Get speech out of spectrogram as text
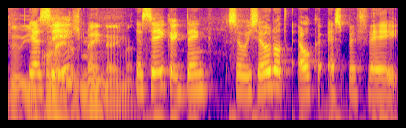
wil je Ja, je collega's zeker. meenemen? Jazeker, ik denk sowieso dat elke SPV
